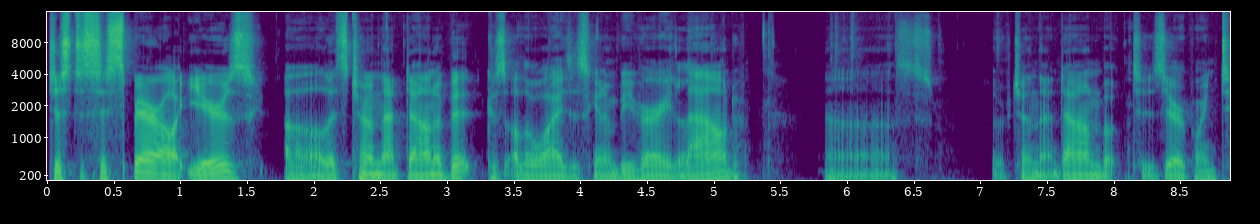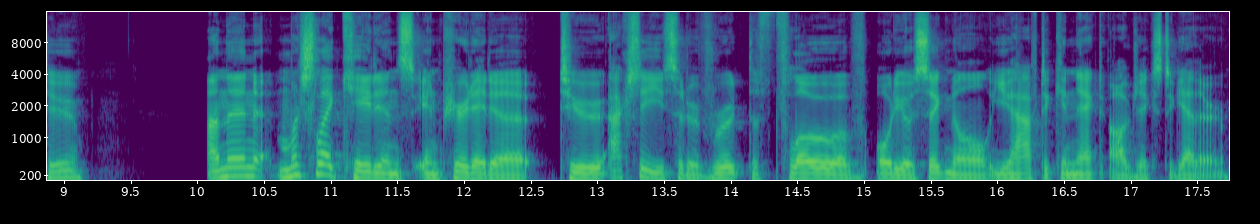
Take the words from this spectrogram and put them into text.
just to spare our ears, uh, let's turn that down a bit because otherwise it's going to be very loud. Uh, sort of turn that down but to 0.2. And then, much like Cadence in Pure Data, to actually sort of route the flow of audio signal, you have to connect objects together.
